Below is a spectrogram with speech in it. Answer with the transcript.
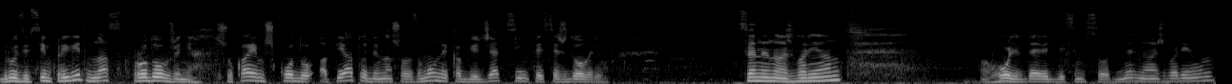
Друзі, всім привіт! У нас продовження. Шукаємо шкоду А5 для нашого замовника бюджет 7 тисяч доларів. Це не наш варіант. Гольф 9800 не наш варіант.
